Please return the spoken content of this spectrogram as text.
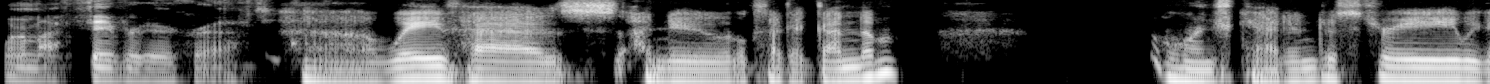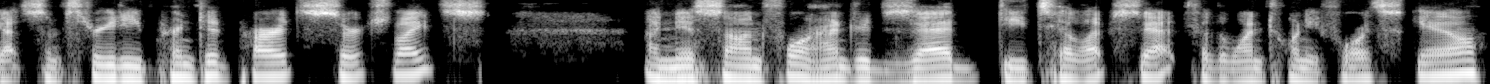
One of my favorite aircraft. Uh, Wave has a new, looks like a Gundam. Orange Cat Industry. We got some 3D printed parts, searchlights, a Nissan 400Z detail upset for the 124th scale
